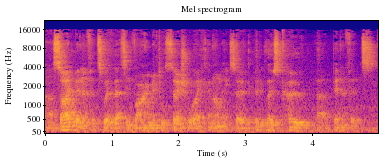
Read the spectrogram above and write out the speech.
uh, side benefits, whether that's environmental, social, or economic. So those co-benefits.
